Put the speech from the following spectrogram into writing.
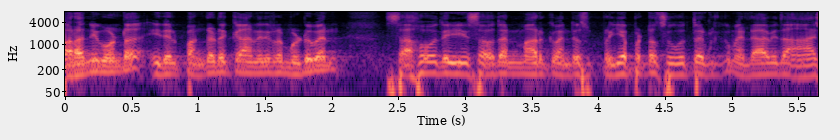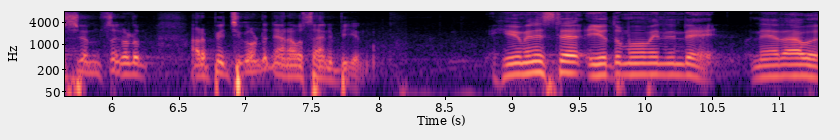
പറഞ്ഞുകൊണ്ട് ഇതിൽ പങ്കെടുക്കാൻ ഇതിൽ മുഴുവൻ സഹോദരി സഹോദരന്മാർക്കും എന്റെ പ്രിയപ്പെട്ട സുഹൃത്തുക്കൾക്കും എല്ലാവിധ ആശംസകളും അർപ്പിച്ചുകൊണ്ട് ഞാൻ അവസാനിപ്പിക്കുന്നു. ഹ്യൂമനിസ്റ്റ് യൂത്ത് മൂവ്മെന്റിന്റെ നേതാവ്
